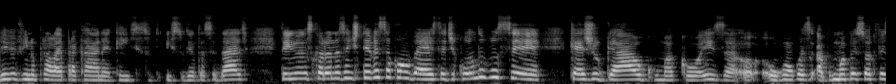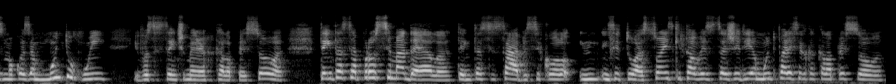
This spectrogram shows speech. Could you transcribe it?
vive vindo pra lá e pra cá, né? Que a gente estu- estuda em outra cidade. Tem uns coronas, a gente teve essa conversa de quando você quer julgar alguma coisa, alguma coisa, alguma pessoa que fez uma coisa muito ruim e você se sente melhor que aquela pessoa, tenta se aproximar dela, tenta se, sabe, se colo- em, em situações que talvez você agiria muito parecido com aquela pessoa.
